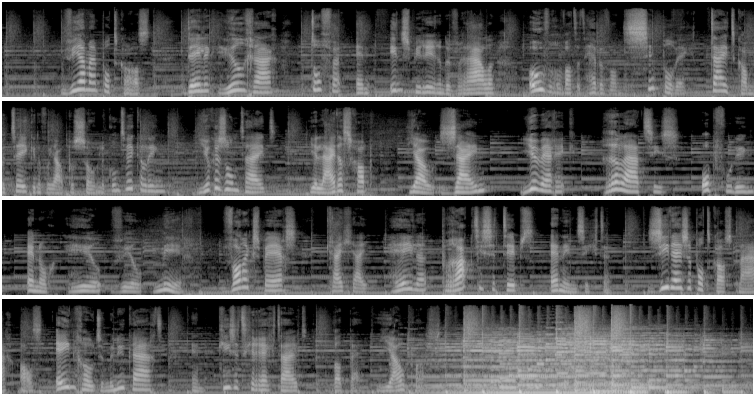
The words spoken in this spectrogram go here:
Via mijn podcast deel ik heel graag toffe en inspirerende verhalen over wat het hebben van simpelweg tijd kan betekenen voor jouw persoonlijke ontwikkeling, je gezondheid, je leiderschap, jouw zijn, je werk, relaties, opvoeding en nog heel veel meer. Van experts krijg jij hele praktische tips en inzichten. Zie deze podcast maar als één grote menukaart en kies het gerecht uit wat bij jou past.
